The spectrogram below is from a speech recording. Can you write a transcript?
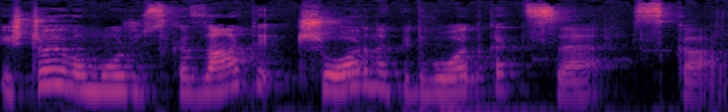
І що я вам можу сказати? Чорна підводка це скарб.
